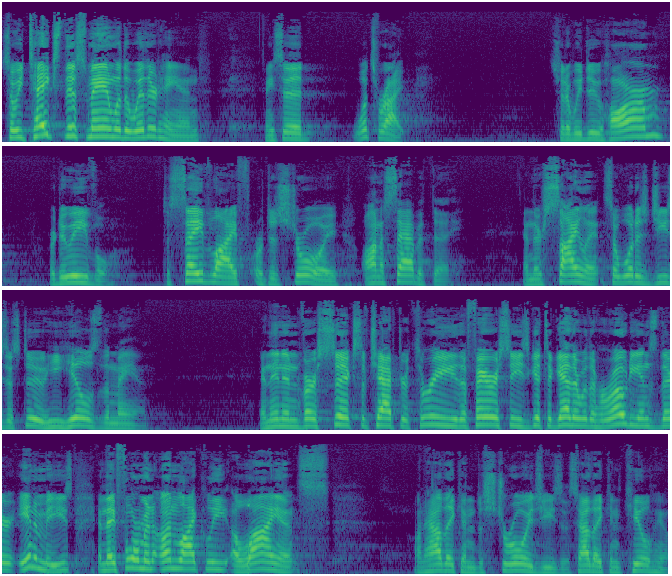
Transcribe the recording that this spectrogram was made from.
So he takes this man with a withered hand and he said, What's right? Should we do harm or do evil, to save life or destroy on a Sabbath day. And they're silent. So, what does Jesus do? He heals the man. And then in verse 6 of chapter 3, the Pharisees get together with the Herodians, their enemies, and they form an unlikely alliance on how they can destroy Jesus, how they can kill him.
